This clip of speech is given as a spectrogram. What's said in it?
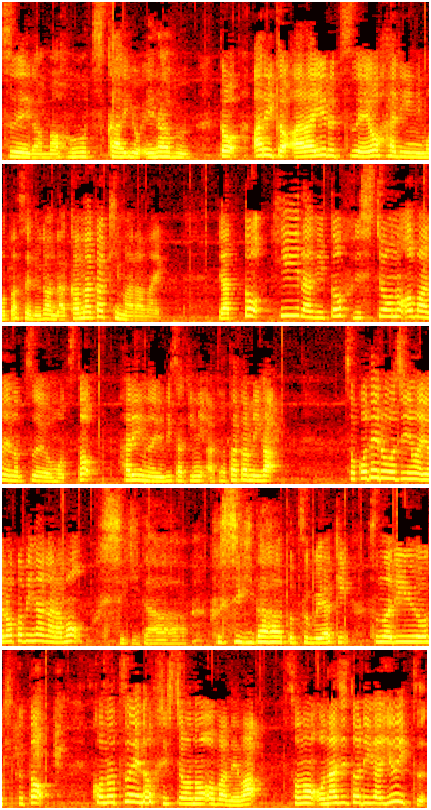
杖が魔法使いを選ぶと、ありとあらゆる杖をハリーに持たせるがなかなか決まらない。やっと、ヒイラギと不死鳥の尾羽の杖を持つと、ハリーの指先に温かみが。そこで老人は喜びながらも、不思議だ、不思議だ、とつぶやき、その理由を聞くと、この杖の不死鳥の尾羽は、その同じ鳥が唯一、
